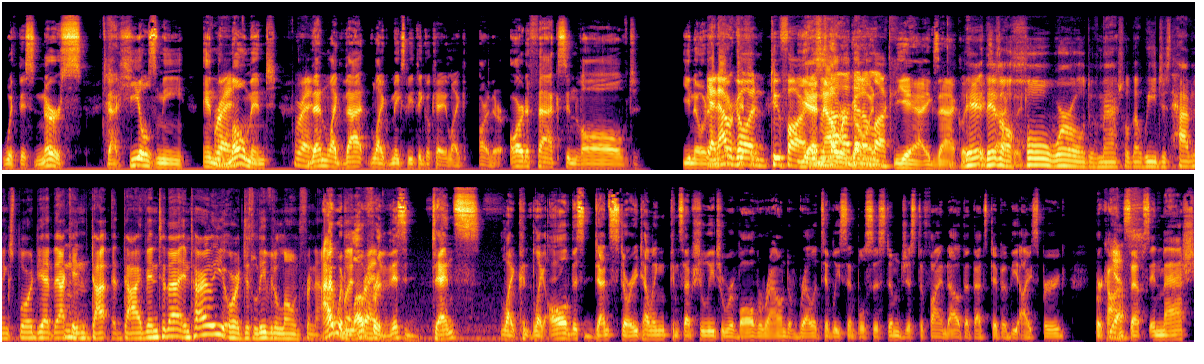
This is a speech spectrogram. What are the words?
with this nurse that heals me in the moment. right. Then like that like makes me think, okay, like are there artifacts involved? You know what yeah, I mean? now Like, we're going different- too far. Yeah, this now is we're going. luck. Yeah, exactly. There, There's a whole world of Mashle that we just haven't explored yet. That I can Mm-hmm. di- dive into that entirely, or just leave it alone for now. I would But- love Right. for this dense like con- like all of this dense storytelling conceptually to revolve around a relatively simple system just to find out that that's tip of the iceberg for Yes. concepts in mash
